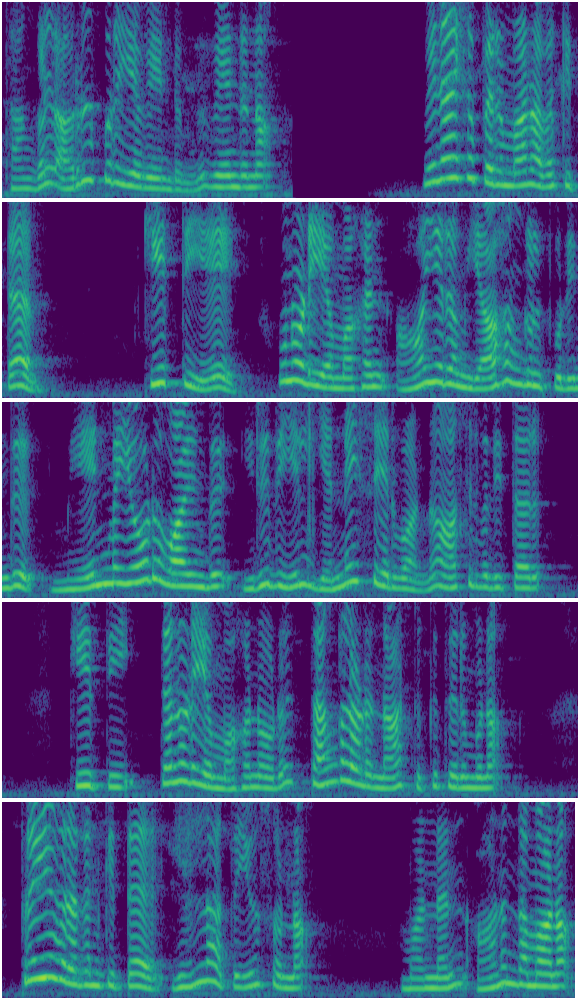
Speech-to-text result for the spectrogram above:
தாங்கள் அருள் புரிய வேண்டும்னு வேண்டுனா விநாயகப் பெருமான் அவகிட்ட கீர்த்தியே உன்னுடைய மகன் ஆயிரம் யாகங்கள் புரிந்து மேன்மையோடு வாழ்ந்து இறுதியில் என்னை சேர்வான்னு ஆசிர்வதித்தார். கீர்த்தி தன்னுடைய மகனோடு தங்களோட நாட்டுக்கு திரும்பினான் பிரியவிரதன் கிட்ட எல்லாத்தையும் சொன்னான் மன்னன் ஆனந்தமானான்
